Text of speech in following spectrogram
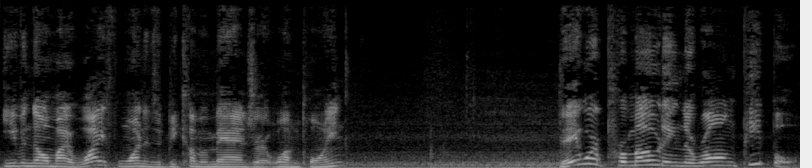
even though my wife wanted to become a manager at one point, they were promoting the wrong people.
